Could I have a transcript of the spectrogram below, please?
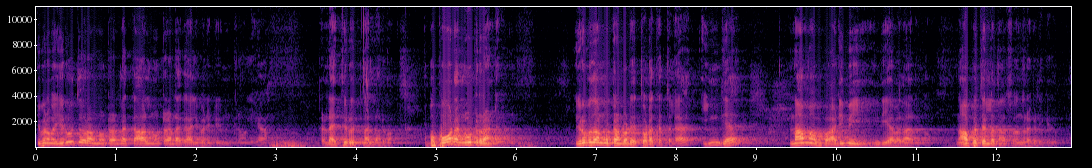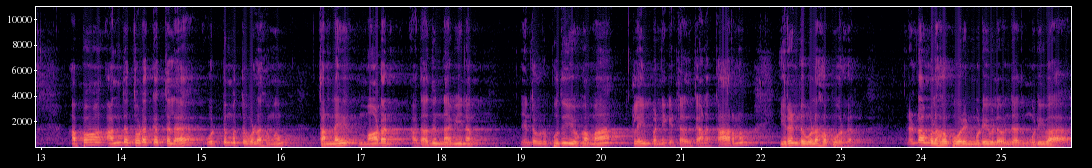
இப்போ நம்ம இருபத்தோராம் நூற்றாண்டில் கால் நூற்றாண்டாக காலி பண்ணிட்டு நிற்கிறோம் இல்லையா? ரெண்டாயிரத்தி இருபத்தி நாலில் இருக்கும். அப்போ போன நூற்றாண்டு இருபதாம் நூற்றாண்டுடைய தொடக்கத்தில் இங்கே நாம் அப்போ அடிமை இந்தியாவை தான் இருந்தோம். நாற்பத்தேழில் தான் சுதந்திரம் கிடைக்குது. அப்போ அந்த தொடக்கத்தில் ஒட்டுமொத்த உலகமும் தன்னை மாடர்ன் அதாவது நவீனம் என்ற ஒரு புது யுகமாக கிளைம் பண்ணிக்கிட்டதுக்கான காரணம் இரண்டு உலகப் போர்கள். இரண்டாம் உலகப் போரின் முடிவில் வந்து அது முடிவாக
